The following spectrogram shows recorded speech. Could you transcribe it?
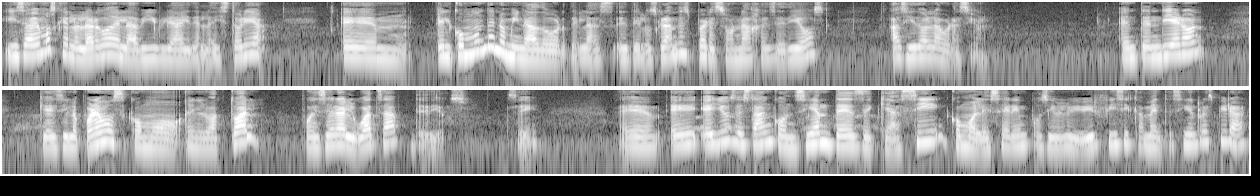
Y sabemos que a lo largo de la Biblia y de la historia, em, el común denominador de, las, de los grandes personajes de Dios ha sido la oración. Entendieron que si lo ponemos como en lo actual, pues era el WhatsApp de Dios, ¿sí? Eh, e, ellos están conscientes de que así como les era imposible vivir físicamente sin respirar,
